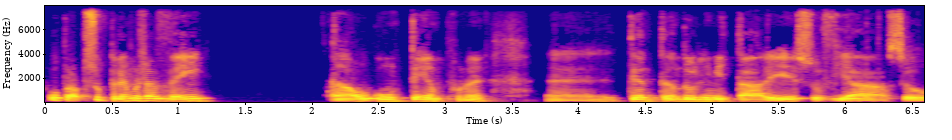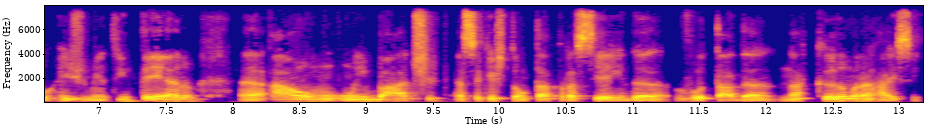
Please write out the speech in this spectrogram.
O próprio Supremo já vem há algum tempo, né, é, tentando limitar isso via seu regimento interno. É, há um, um, embate, essa questão está para ser ainda votada na Câmara, Heisen,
